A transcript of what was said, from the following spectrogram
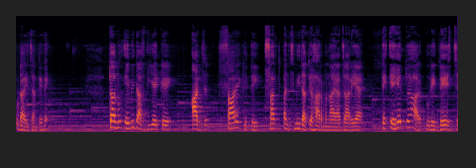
ਉਡਾਏ ਜਾਂਦੇ ਨੇ। ਤੁਹਾਨੂੰ ਇਹ ਵੀ ਦੱਸ ਦਈਏ ਕਿ ਅੱਜ ਸਾਰੇ ਕਿਤੇ ਸੰਤ ਪੰਚਮੀ ਦਾ ਤਿਉਹਾਰ ਮਨਾਇਆ ਜਾ ਰਿਹਾ ਹੈ ਤੇ ਇਹ ਤਿਉਹਾਰ ਪੂਰੇ ਦੇਸ਼ 'ਚ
